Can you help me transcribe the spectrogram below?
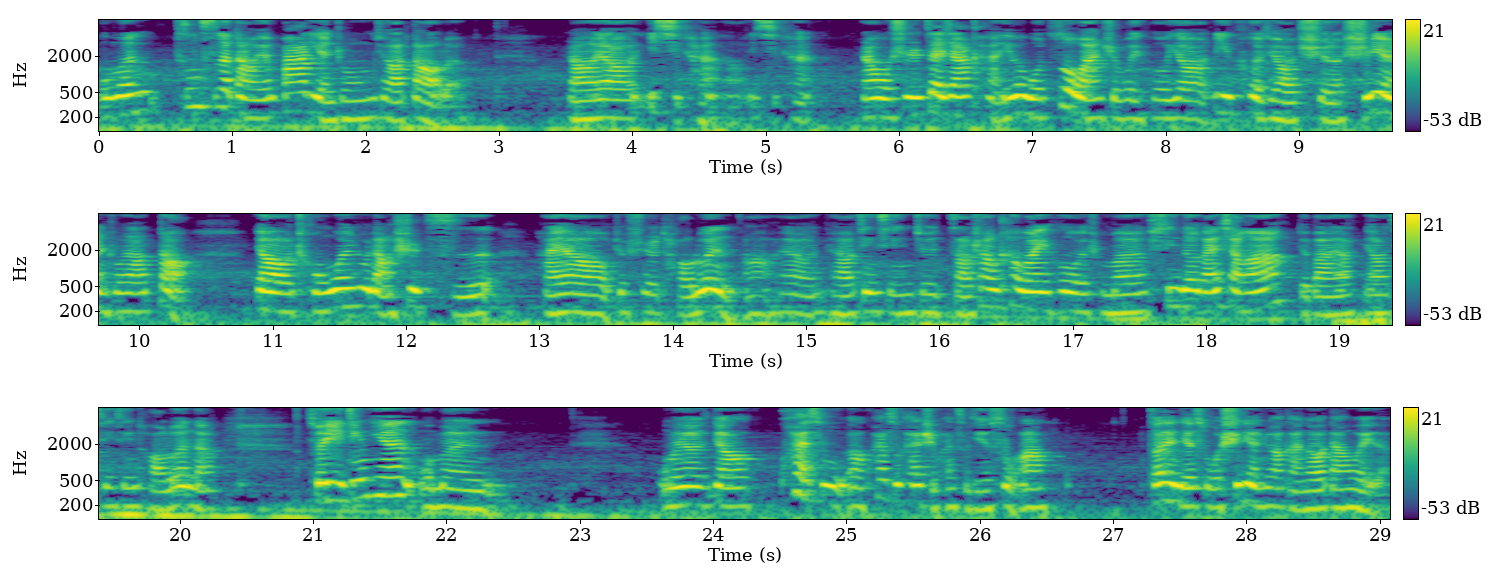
我们公司的党员八点钟就要到了。然后要一起看啊，一起看。然后我是在家看，因为我做完直播以后要立刻就要去了，十点钟要到，要重温入党誓词，还要就是讨论啊，还要还要进行，就早上看完以后有什么心得感想啊，对吧？要要进行讨论的。所以今天我们我们要要快速啊，快速开始，快速结束啊，早点结束。我十点钟要赶到单位的，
